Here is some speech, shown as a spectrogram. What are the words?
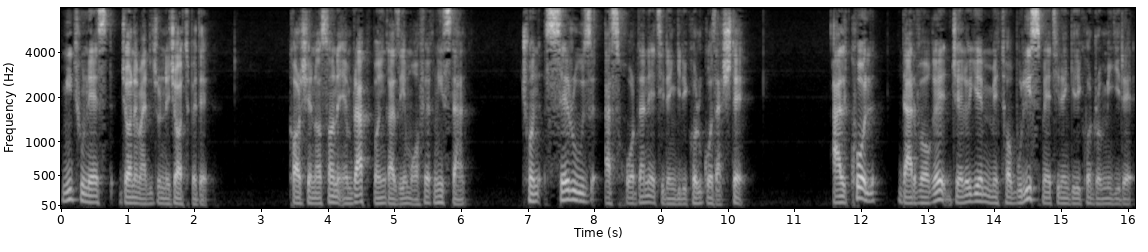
می‌تونست جان مریض رو نجات بده. کارشناسان EMRAP با این قضیه موافق نیستن. چون سه روز از خوردن اتیلنگلیکول گذشته. الکل در واقع جلوی متابولیسم اتیلنگلیکول رو می‌گیره.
